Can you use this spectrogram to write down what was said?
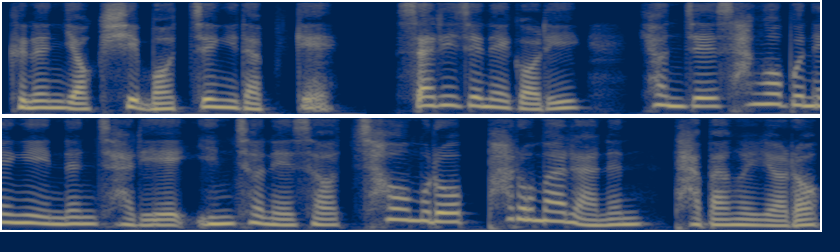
그는 역시 멋쟁이답게 사리제네 거리 현재 상업은행이 있는 자리에 인천에서 처음으로 파로마라는 다방을 열어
